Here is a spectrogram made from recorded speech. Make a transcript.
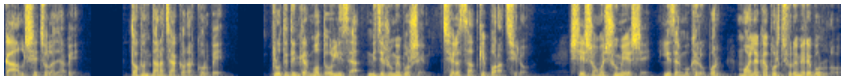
কাল সে চলে যাবে। তখন তারা যা করার করবে। প্রতিদিনকার মতো লিজা নিজের রুমে বসে ছেলে সাদকে পড়াচ্ছিল। সে সময় সুমি এসে লিজার মুখের উপর ময়লা কাপড় ছুঁড়ে মেরে বলল,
